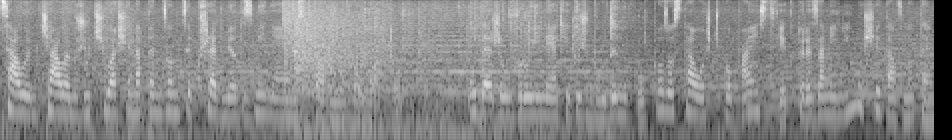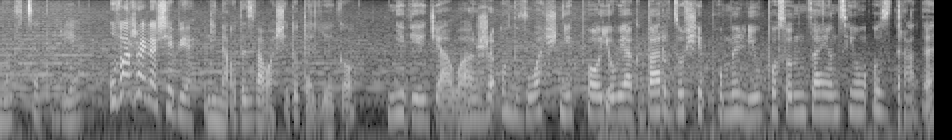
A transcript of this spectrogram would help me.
całym ciałem rzuciła się na pędzący przedmiot, zmieniając tor jego. Uderzył w ruiny jakiegoś budynku, pozostałość po państwie, które zamieniło się dawno temu w ceterię. Uważaj na siebie! Lina odezwała się do Deliego. Nie wiedziała, że on właśnie pojął, jak bardzo się pomylił, posądzając ją o zdradę.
